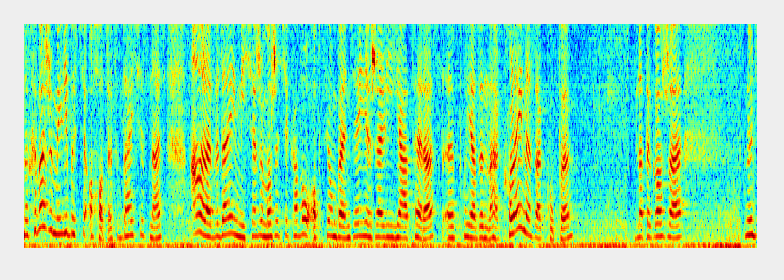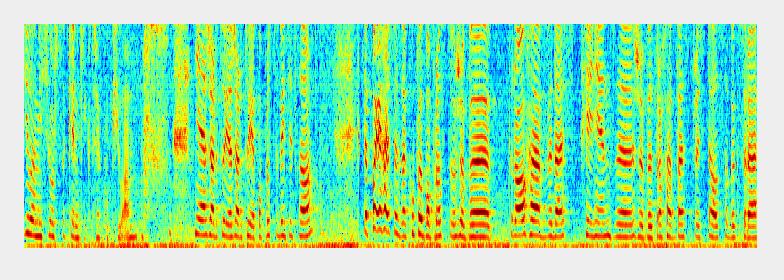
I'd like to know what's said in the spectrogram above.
No chyba, że mielibyście ochotę, to dajcie znać, ale wydaje mi się, że może ciekawą opcją będzie, jeżeli ja teraz e, pojadę na kolejne zakupy, dlatego że znudziły mi się już sukienki, które kupiłam. Nie, żartuję, żartuję. Po prostu wiecie co? Chcę pojechać na zakupy po prostu, żeby trochę wydać pieniędzy, żeby trochę wesprzeć te osoby, które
